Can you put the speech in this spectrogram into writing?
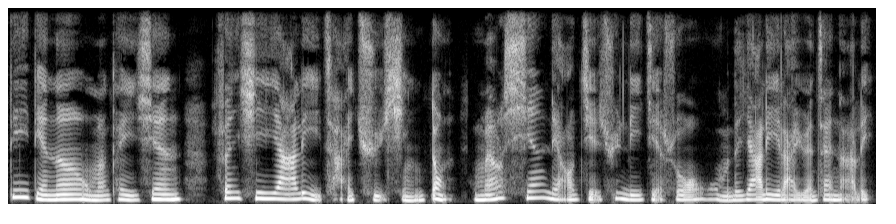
第一点呢，我们可以先分析压力，采取行动。我们要先了解、去理解，说我们的压力来源在哪里。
